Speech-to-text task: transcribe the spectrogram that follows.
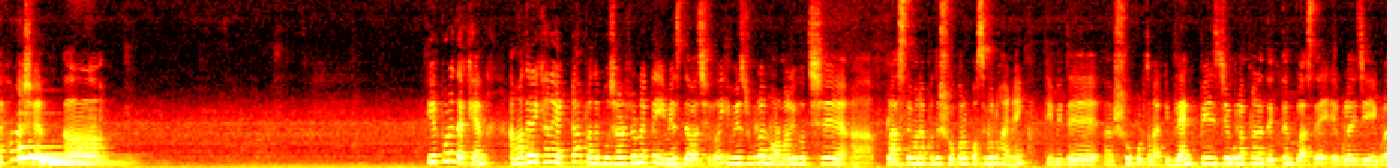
এখন আসেন এরপরে দেখেন, আমাদের এখানে একটা আপনাদের বোঝার জন্য একটা ইমেজ দেওয়া ছিল। ইমেজগুলো নর্মালি হচ্ছে ক্লাসে মানে আপনাদের শো করা পসিবল হয় নাই। টিভিতে শো করতো না আর কি। ব্ল্যাঙ্ক পেজ যেগুলো আপনারা দেখতেন ক্লাসে এগুলাই যে এগুলো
